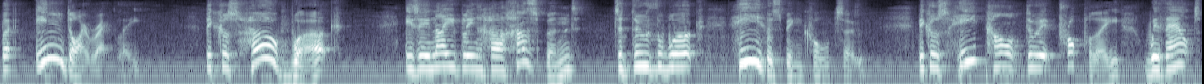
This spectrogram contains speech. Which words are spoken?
but indirectly, because her work is enabling her husband to do the work he has been called to, because he can't do it properly without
